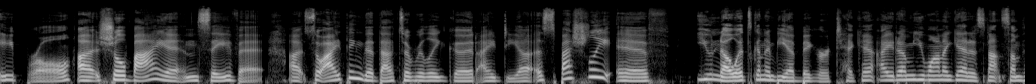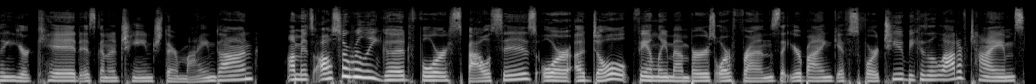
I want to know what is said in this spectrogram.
April, uh, she'll buy it and save it. Uh, so I think that that's a really good idea, especially if you know it's going to be a bigger ticket item you want to get. It's not something your kid is going to change their mind on. Um, it's also really good for spouses or adult family members or friends that you're buying gifts for too, because a lot of times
